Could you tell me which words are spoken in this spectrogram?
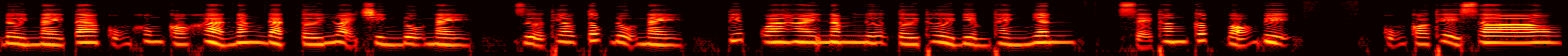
Đời này ta cũng không có khả năng đạt tới loại trình độ này. Dựa theo tốc độ này, tiếp qua 2 năm nữa tới thời điểm thành nhân, sẽ thăng cấp võ vị. Cũng có thể sao,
